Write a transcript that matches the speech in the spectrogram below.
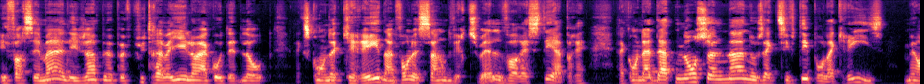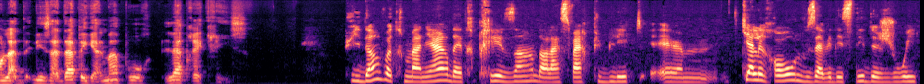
et forcément, les gens ne peuvent plus travailler l'un à côté de l'autre ce qu'on a créé, dans le fond, le centre virtuel va rester après. Fait qu'on adapte non seulement nos activités pour la crise, mais on les adapte également pour l'après-crise. Puis, dans votre manière d'être présent dans la sphère publique, euh, quel rôle vous avez décidé de jouer?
